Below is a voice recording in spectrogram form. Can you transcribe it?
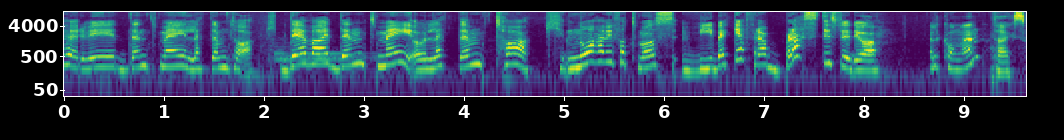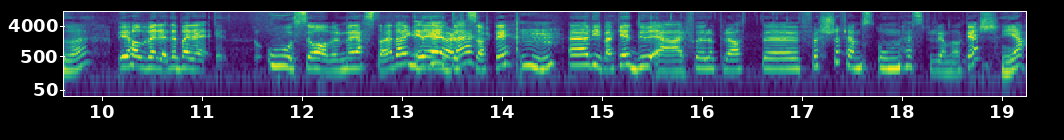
hører vi Dent May, Let Them Talk. Det var Dent May og Let Them Talk. Nå har vi fått med oss Vibeke fra Blast i studio. Velkommen. Takk skal du ha. Vi har bare, det bare oser over med gjester i dag. Det det er dødsartig. Mm. Eh, Vibeke, du er her for å prate uh, først og fremst om høstprogrammet deres. Ja.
